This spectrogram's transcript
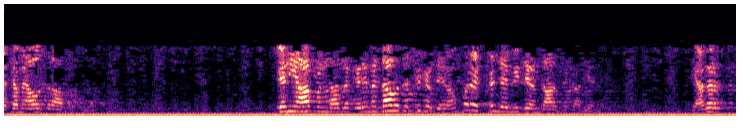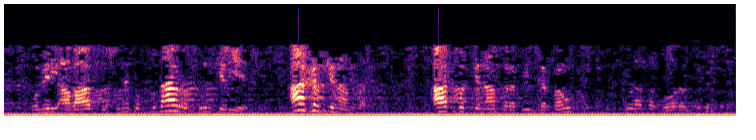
اچھا میں اور آپ یعنی آپ اندازہ کریں، میں دعوت فکر دے رہا ہوں بڑے ٹھنڈے میٹھے انداز سے کہا دیا کہ اگر وہ میری آواز کو سنے تو خدا رسول کے لیے آخر کے نام پر آکبت کے نام پر اپیل کرتا ہوں، تھوڑا سا غور اور فکر کروں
